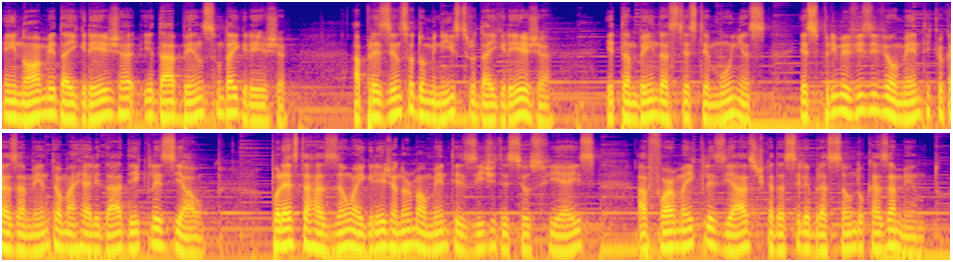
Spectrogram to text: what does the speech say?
em nome da Igreja e da bênção da Igreja. A presença do ministro da Igreja e também das testemunhas exprime visivelmente que o casamento é uma realidade eclesial. Por esta razão, a Igreja normalmente exige de seus fiéis a forma eclesiástica da celebração do casamento.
